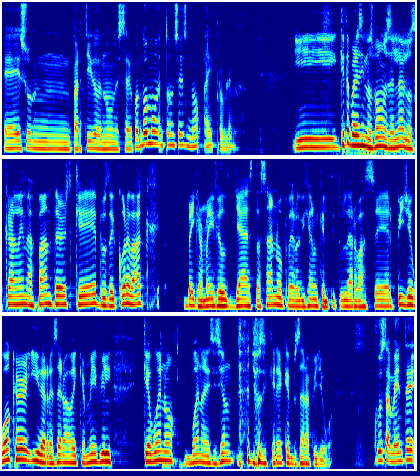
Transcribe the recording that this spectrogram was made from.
Es un partido en un estadio con domo, entonces no hay problema. ¿Y qué te parece si nos vamos a hablar de los Carolina Panthers que pues de coreback Baker Mayfield ya está sano, pero dijeron que el titular va a ser PJ Walker y de reserva Baker Mayfield. Qué bueno, buena decisión. Yo sí quería que empezara PJ Walker. Justamente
